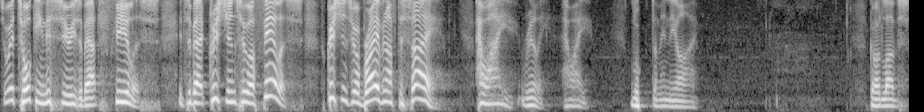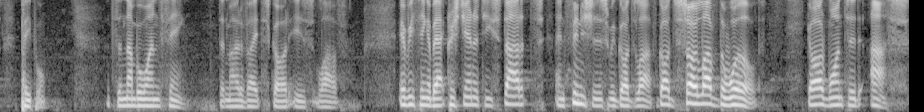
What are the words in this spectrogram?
So, we're talking this series about fearless. It's about Christians who are fearless, Christians who are brave enough to say, How are you, really? How are you? Look them in the eye. God loves people. It's the number one thing that motivates God is love. Everything about Christianity starts and finishes with God's love. God so loved the world. God wanted us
